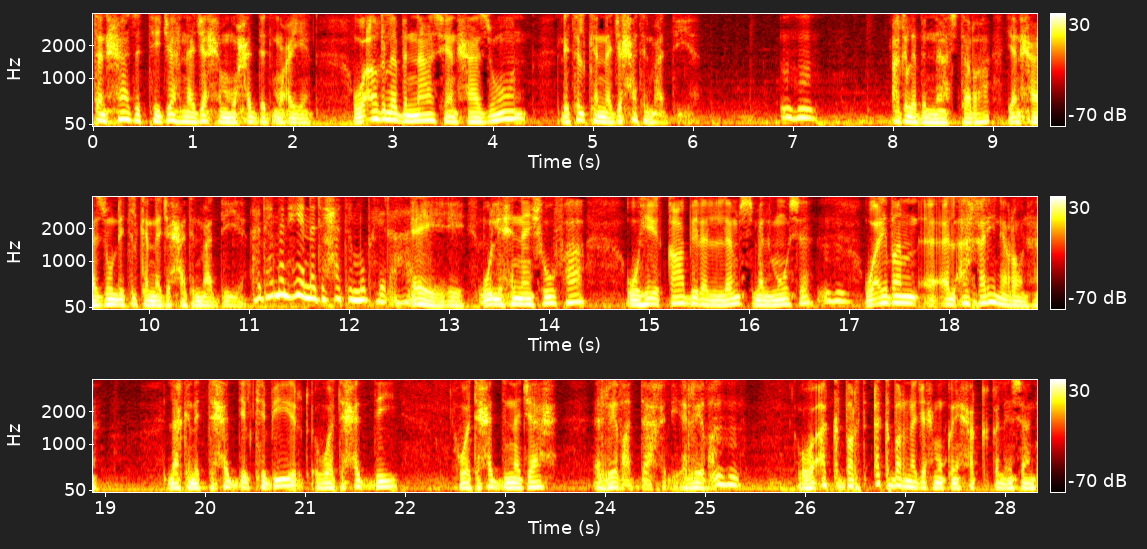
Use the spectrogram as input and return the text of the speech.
تنحاز اتجاه نجاح محدد معين وأغلب الناس ينحازون لتلك النجاحات المادية. أغلب الناس ترى ينحازون لتلك النجاحات المادية. دائما هي النجاحات المبهرة هذه؟ اي اي واللي إحنا نشوفها وهي قابلة للمس ملموسة وأيضا الآخرين يرونها. لكن التحدي الكبير هو تحدي هو تحدي النجاح الرضا الداخلي الرضا. هو اكبر نجاح ممكن يحقق الإنسان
